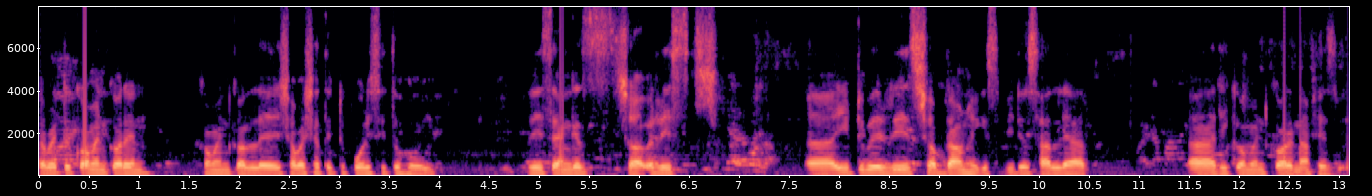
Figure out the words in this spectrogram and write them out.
সবাই একটু কমেন্ট করেন। কমেন্ট করলে সবার সাথে একটু পরিচিত হই। রিচ এঙ্গেজ সব রিচ ইউটিউবের রিচ সব ডাউন হয়ে গেছে। ভিডিও ছাড়লে আর রিকমেন্ড করে না ফেসবুক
